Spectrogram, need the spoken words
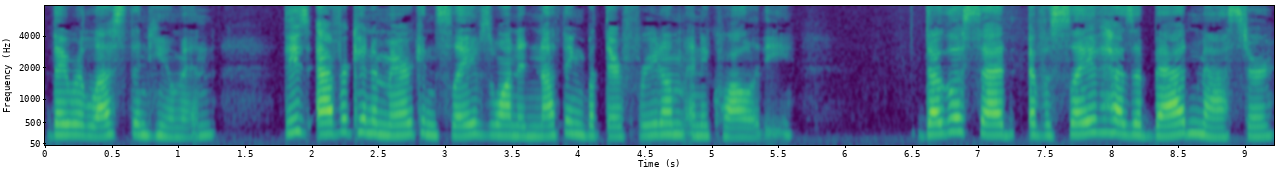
they were less than human. These African American slaves wanted nothing but their freedom and equality. Douglass said, If a slave has a bad master,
